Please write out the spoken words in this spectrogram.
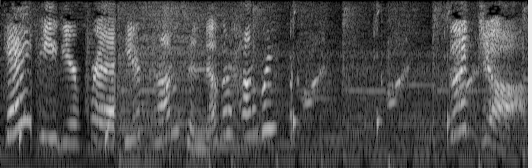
Okay, feed your friend. Here comes another hungry. Good job.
